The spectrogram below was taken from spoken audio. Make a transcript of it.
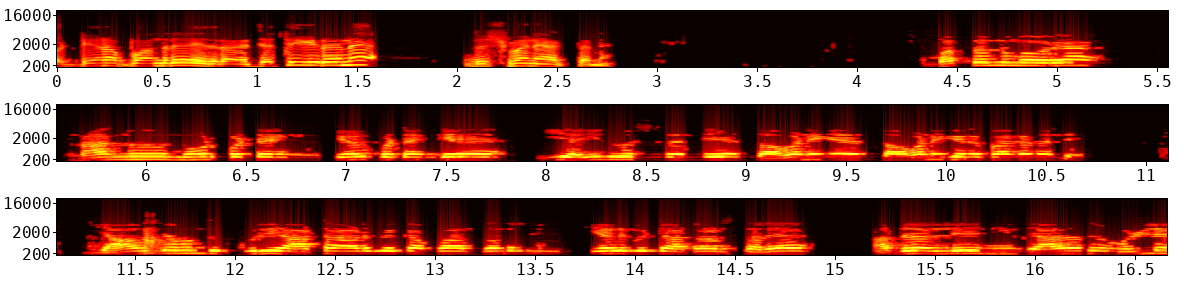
ಬಟ್ ಏನಪ್ಪಾ ಅಂದ್ರೆ ಇದ್ರ ಜೊತೆಗಿರನೇ ದುಶ್ಮನಿ ಆಗ್ತಾನೆ. ಮತ್ತೊಂದು ಮೌರ್ಯ ನಾನು ನೋಡ್ಪಟ್ಟ ಕೇಳ್ಪಟ್ಟಂಗೆ ಈ ಐದು ವರ್ಷದಲ್ಲಿ ದಾವಣಗೆರೆ ದಾವಣಗೆರೆ ಭಾಗದಲ್ಲಿ ಯಾವುದೇ ಒಂದು ಕುರಿ ಆಟ ಆಡ್ಬೇಕಪ್ಪ ಅಂತಂದ್ರೆ ನಿಮ್ಗೆ ಕೇಳ್ಬಿಟ್ಟು ಆಟ ಆಡಿಸ್ತಾರೆ. ಅದರಲ್ಲಿ ನೀವು ಯಾವ್ದಾದ್ರು ಒಳ್ಳೆ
